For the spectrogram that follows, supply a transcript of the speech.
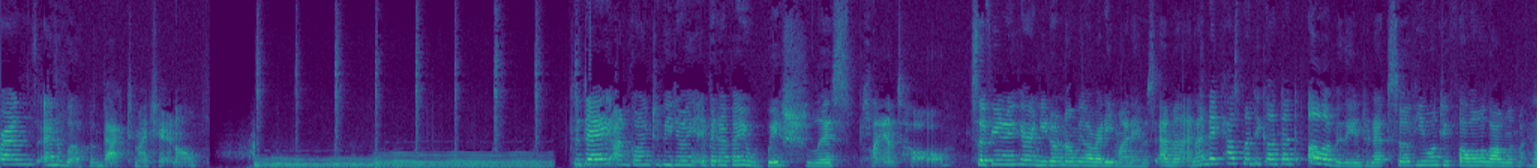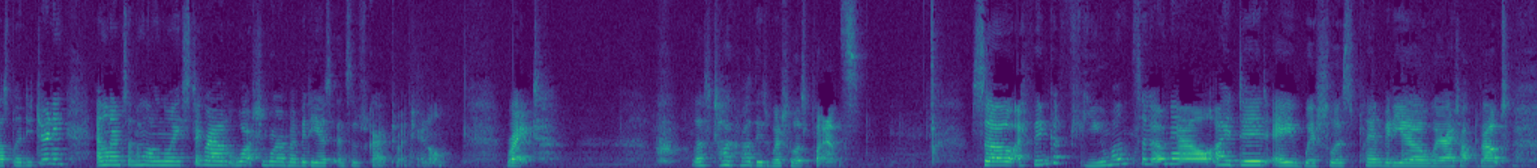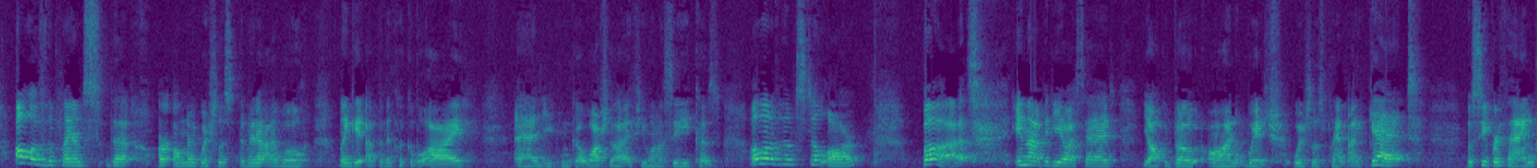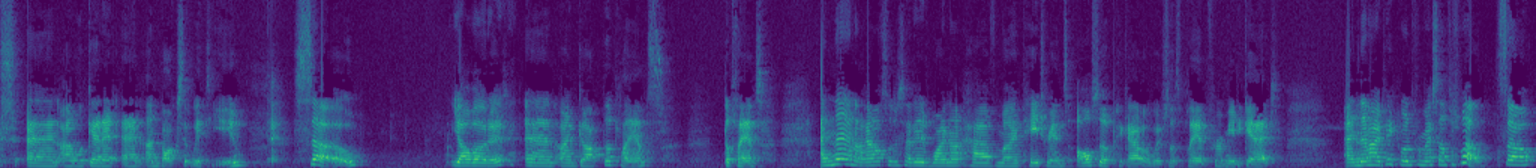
friends and welcome back to my channel. Today I'm going to be doing a bit of a wish list plant haul. So if you're new here and you don't know me already, my name is Emma and I make houseplanty content all over the internet. So if you want to follow along with my houseplanty journey and learn something along the way, stick around, watch some more of my videos and subscribe to my channel. Right, let's talk about these wish list plants. So I think a few months ago now, I did a wish list plant video where I talked about all of the plants that are on my wish list at the minute. I will link it up in the clickable eye and you can go watch that if you want to see because a lot of them still are. But in that video I said y'all could vote on which wish list plant I get with super thanks and I will get it and unbox it with you. So y'all voted and I got the plants, the plant, and then I also decided why not have my patrons also pick out a wishlist plant for me to get. And then I picked one for myself as well. So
